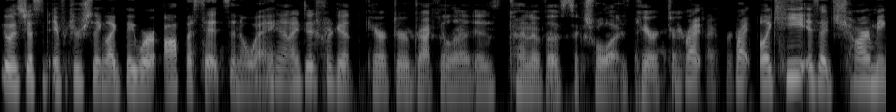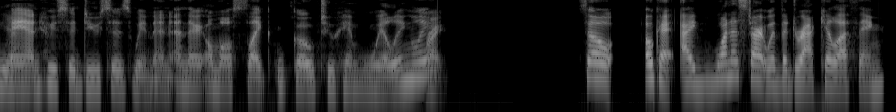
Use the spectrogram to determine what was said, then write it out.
It was just an interesting, like they were opposites in a way. And I did forget the character of Dracula is kind of a sexualized character. Right, Right. Like he is a charming Yeah. man who seduces women and they almost like go to him willingly. Right. So, okay, I want to start with the Dracula thing.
